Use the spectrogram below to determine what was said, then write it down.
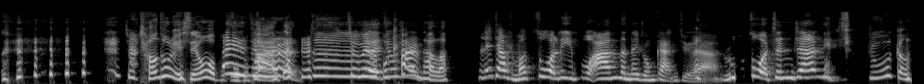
就是长途旅行我不怕，就是对对对就为了不看它了，那叫什么坐立不安的那种感觉，如坐针毡，你知 如鲠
